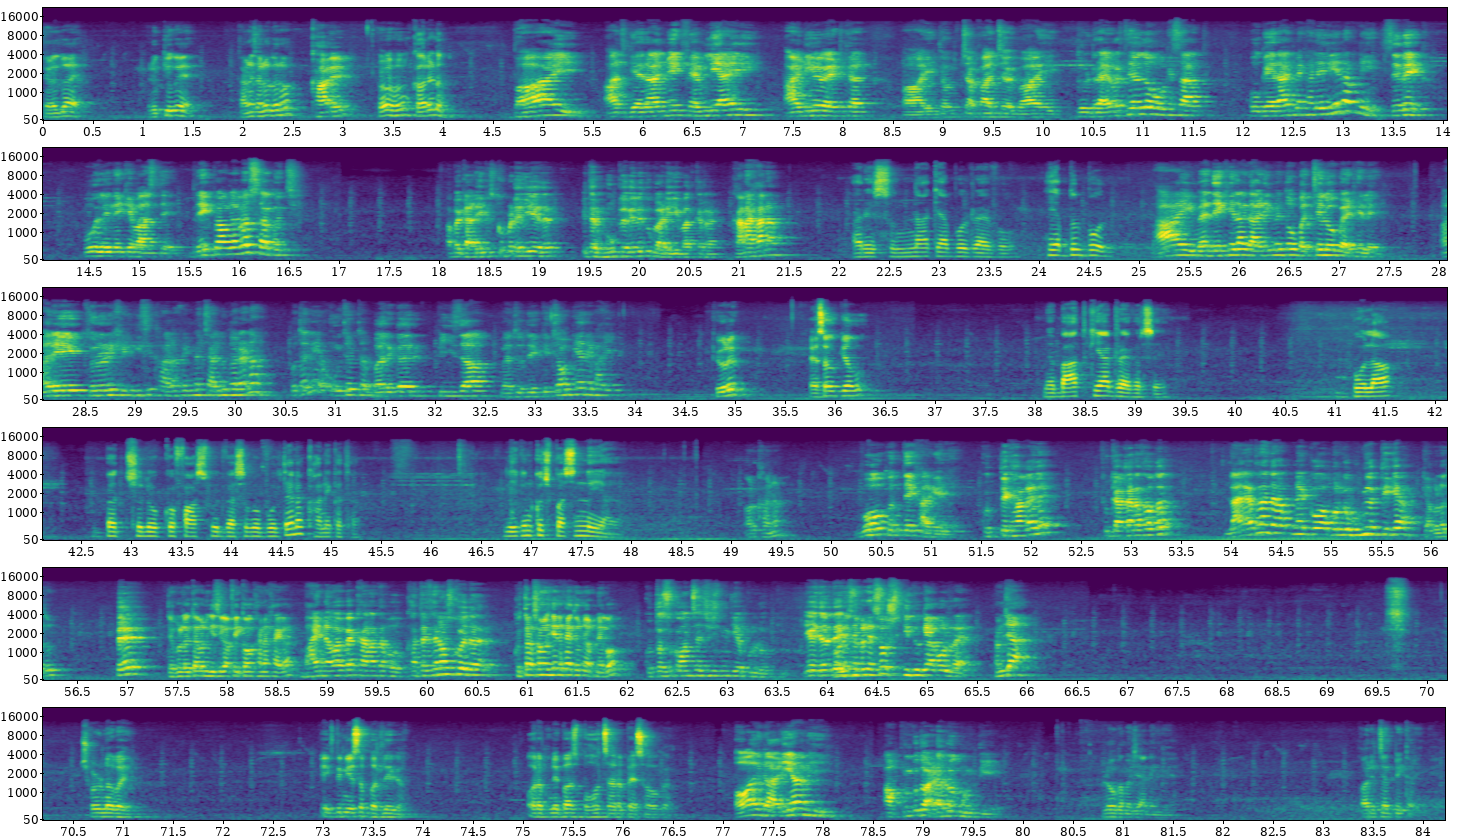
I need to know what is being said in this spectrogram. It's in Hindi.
शरद भाई रुक क्यों गए? खाना चालू करो। खा रहे हाँ हाँ खा रहे ना। भाई आज गैराज में एक फैमिली आई आरडी में बैठकर। भाई तुम चकाचक भाई। दो ड्राइवर थे लोगों के साथ। वो गैराज में खड़े लिए ना अपनी सिविक वो लेने के वास्ते। ब्रेक प्रॉब्लम है उसका कुछ। अबे गाड़ी किसको पड़ेगी इधर। इधर भूख लगे ले तू गाड़ी की बात कर रहा है। खाना खाना? अरे सुनना क्या बोल रहा है वो? हे अब्दुल बोल। भाई मैं देखेला गाड़ी में दो बच्चे लोग बैठे ले। अरे तो उन्होंने खिड़की से खाना फेंकना चालू करा ना। पता नहीं ऊँचा ऊँचा बर्गर पिज्जा मैं तो देख के चौंक गया रे भाई। क्यों रे? ऐसा हो क्या वो? मैं बात किया ड्राइवर से। बोला बच्चे लोग को फास्ट फ़ूड वैसे वो बोलते हैं ना खाने का था। लेकिन कुछ पसंद नहीं आया। और खाना? वो कुत्ते खा गए कुत्ते खा गए तू क्या कर रहा था उधर? लाया था ना इधर अपने को? अपन को भूख लगती क्या? क्या बोला तू? फिर तेरे को लगता है अपन किसी का फेंका खाना खाएगा भाई नवा पैक खाना था वो खाते थे ना उसको इधर कुत्ता समझ के रखा है तूने अपने को कुत्तों से कौन सा चीज़ नहीं की अपन लोग की ये इधर देख पहले सोच कि तू क्या बोल रहा है समझा छोड़ना भाई एक दिन ये सब बदलेगा और अपने पास बहुत सारा पैसा होगा और गाड़ियाँ भी अपन को तो आटा लोग मांगती है लोग हमें जानेंगे और इज़्ज़त भी करेंगे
